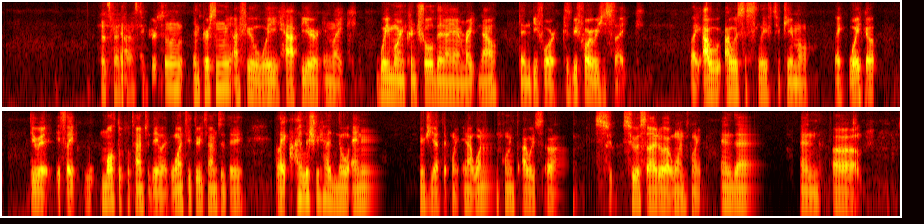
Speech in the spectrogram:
That's And fantastic. personally, and personally, I feel way happier and like way more in control than I am right now than before. Because before it was just like, like I, w- I was a slave to PMO. Like wake up, do it. It's like multiple times a day, like one to three times a day. Like I literally had no energy at that point. And at one point, I was uh, su- suicidal at one point. And then, and uh,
